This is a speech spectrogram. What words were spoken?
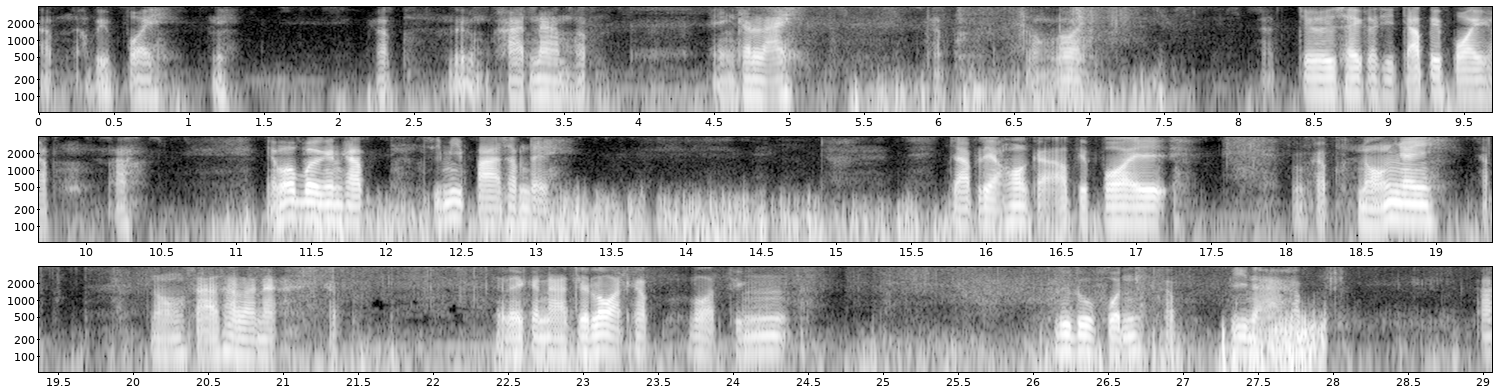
ครับ เอาไปปล่อยนี่ครับเริ่มขาดน้ำครับแห้งกันหลายครับสองร้อยเจอใช้กับสิจับไปปล่อยครับอะเดี๋ยวมาเบิ่งกันครับสิมีปลาซำใด จับเหลี่ยห้องก็เอาไปปล่อยครับน้องไงครับน้องสาธารณะครับอะไรก็น่าจะรอดครับรอดถึงฤดูฝนครับปีหนาครับอะ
